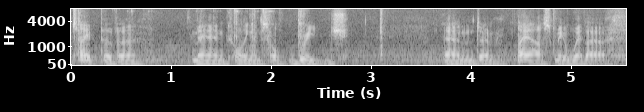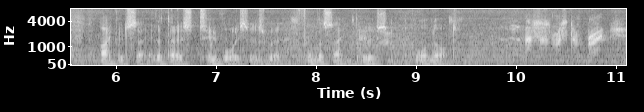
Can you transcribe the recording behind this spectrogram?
tape of a man calling himself Bridge. And um, they asked me whether I could say that those two voices were from the same person or not. This is Mr. Bridge.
